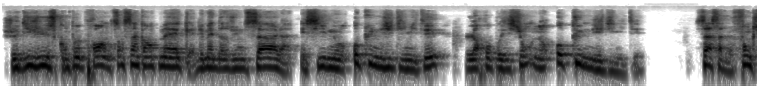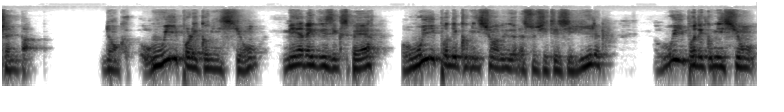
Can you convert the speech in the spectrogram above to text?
Je dis juste qu'on peut prendre 150 mecs, les mettre dans une salle, et s'ils n'ont aucune légitimité, leurs propositions n'ont aucune légitimité. Ça, ça ne fonctionne pas. Donc, oui pour les commissions, mais avec des experts. Oui pour des commissions avec de la société civile. Oui pour des commissions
